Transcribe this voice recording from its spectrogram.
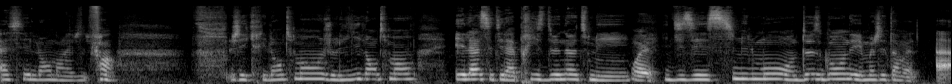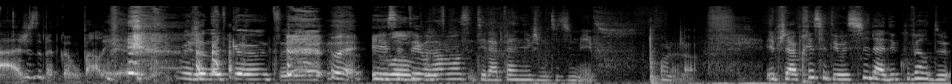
assez lent dans la vie. Enfin, j'écris lentement, je lis lentement, et là, c'était la prise de notes, mais Ouais. il disait 6000 mots en deux secondes, et moi, j'étais en mode, ah, je sais pas de quoi vous parlez. Mais je note quand même, tu sais, ouais. Et c'était vraiment, c'était la panique. Je me suis dit, mais pff, oh là là. Et puis après, c'était aussi la découverte de,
